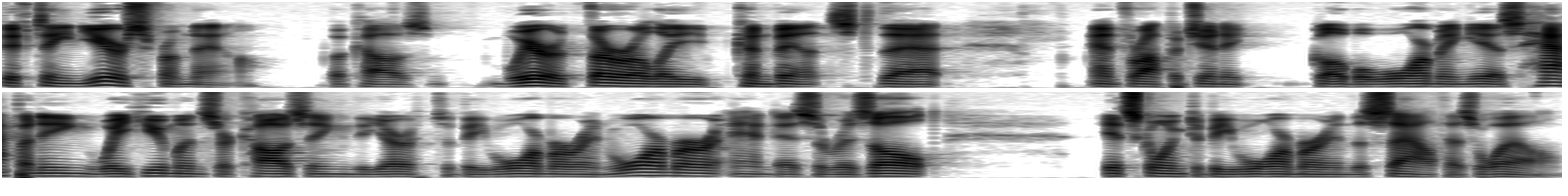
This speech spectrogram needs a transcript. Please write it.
15 years from now because we're thoroughly convinced that anthropogenic global warming is happening. We humans are causing the earth to be warmer and warmer, and as a result, it's going to be warmer in the south as well.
